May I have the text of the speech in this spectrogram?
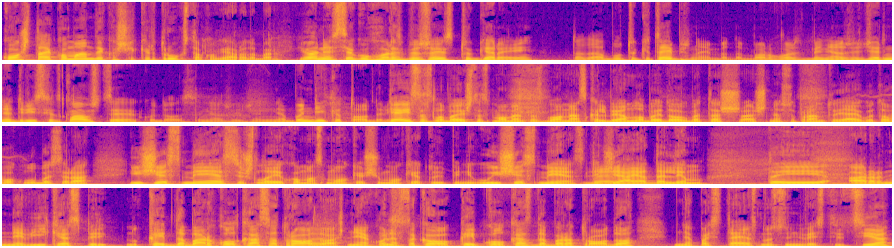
ko šitai komandai kažkiek ir trūksta, ko gero dabar. Jo, nes jeigu Horsby žaistų gerai, tada būtų kitaip, žinai, bet dabar Horsby nežaidžia ir nedrįskit klausti, kodėl jis nežaidžia. Nebandykit to daryti. Keistas labai šitas momentas buvo, mes kalbėjom labai daug, bet aš, aš nesuprantu, jeigu tavo klubas yra iš esmės išlaikomas mokesčių mokėtojų pinigų, iš esmės, didžiaja dalim. Tai ar nevykęs, nu, kaip dabar kol kas atrodo, aš nieko nesakau, kaip kol kas dabar atrodo, nepasteisinus investicija,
